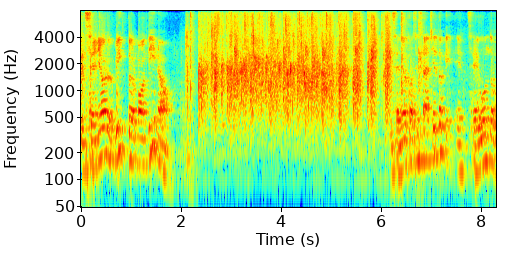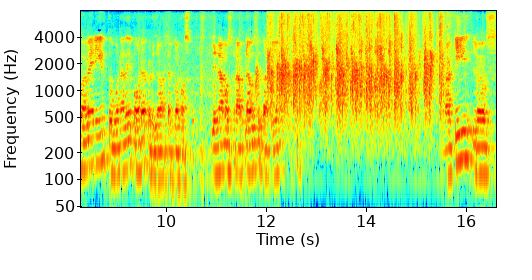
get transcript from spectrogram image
El señor Víctor Mondino. El señor José Sacheto, que en segundos va a venir, tuvo una demora, pero ya va a estar con nosotros. Le damos un aplauso también. Aquí los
